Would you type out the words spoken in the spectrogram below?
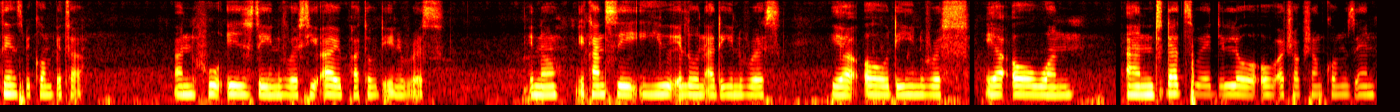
things become better. And who is the universe? You are a part of the universe. You know you can't say you alone are the universe yeah all the universe. Yeah all one. And that's where the law of attraction comes in.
